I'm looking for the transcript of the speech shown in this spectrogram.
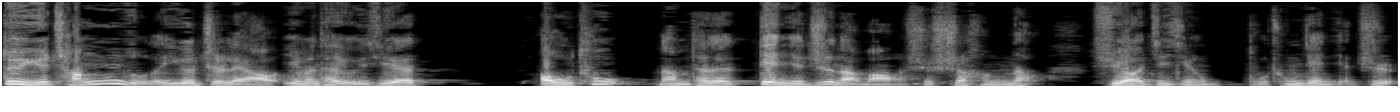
对于肠梗阻的一个治疗，因为它有一些呕吐，那么它的电解质呢往往是失衡的，需要进行补充电解质。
